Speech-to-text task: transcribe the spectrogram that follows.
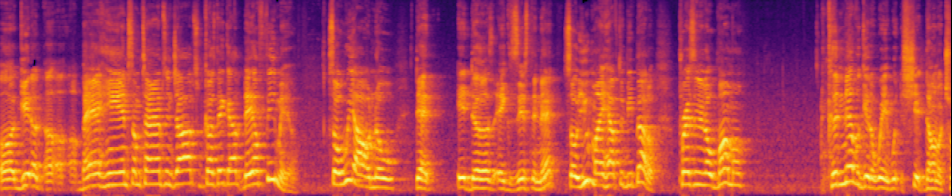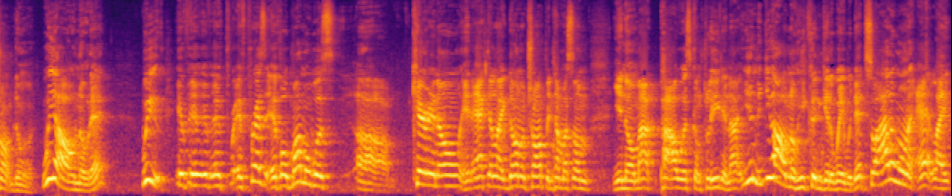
uh, get a, a, a bad hand sometimes in jobs because they got they are female. So we all know that it does exist in that. So you might have to be better. President Obama could never get away with the shit Donald Trump doing. We all know that. We if if if, if president if Obama was um, carrying on and acting like Donald Trump and talking about some, you know, my power is complete and I, you, you all know he couldn't get away with that. So I don't want to act like,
